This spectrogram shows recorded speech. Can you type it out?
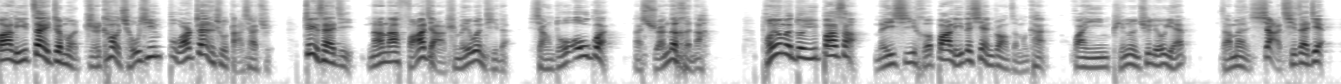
巴黎再这么只靠球星不玩战术打下去。这赛季拿拿法甲是没问题的，想夺欧冠那悬得很呐！朋友们对于巴萨、梅西和巴黎的现状怎么看？欢迎评论区留言，咱们下期再见。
